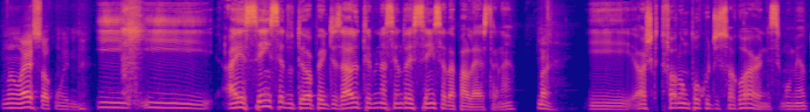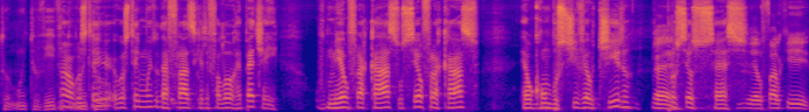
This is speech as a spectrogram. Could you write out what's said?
não é só com ele, né? E, e a essência do teu aprendizado termina sendo a essência da palestra, né? Mas, E eu acho que tu falou um pouco disso agora, nesse momento muito. Não, eu, gostei, muito... eu gostei muito da frase que ele falou. Repete aí. O meu fracasso, o seu fracasso é o combustível, é o tiro é, para o seu sucesso. eu falo que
